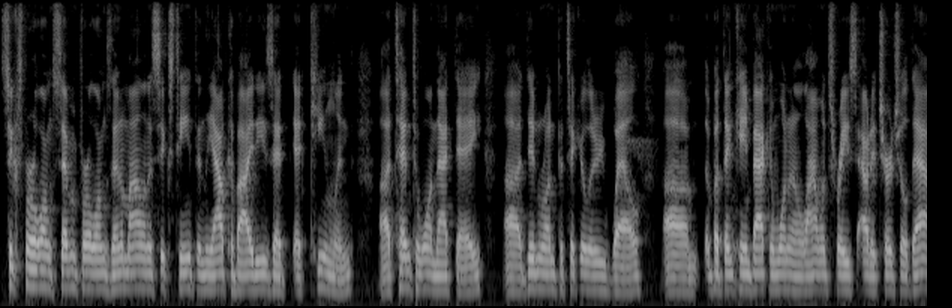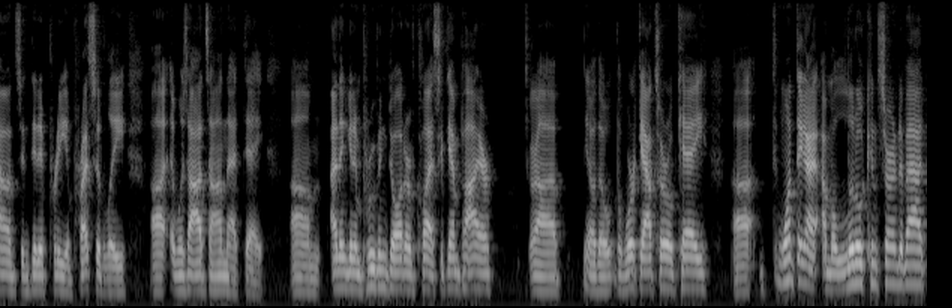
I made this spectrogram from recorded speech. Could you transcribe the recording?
six furlongs, seven furlongs, then a mile and a 16th in the Alcibiades at, at Keeneland, uh, 10 to 1 that day. Uh, didn't run particularly well um, but then came back and won an allowance race out at Churchill Downs and did it pretty impressively uh, and was odds on that day. Um, I think an improving daughter of Classic Empire. Uh, you know, the, the workouts are okay. Uh, one thing I, I'm a little concerned about,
